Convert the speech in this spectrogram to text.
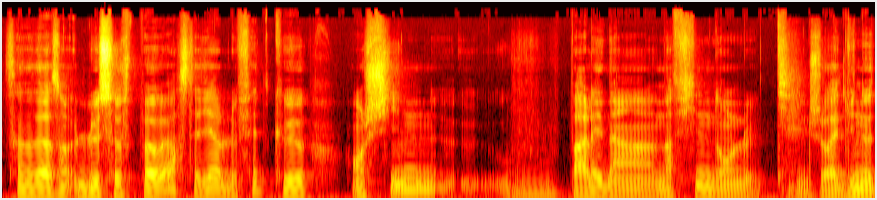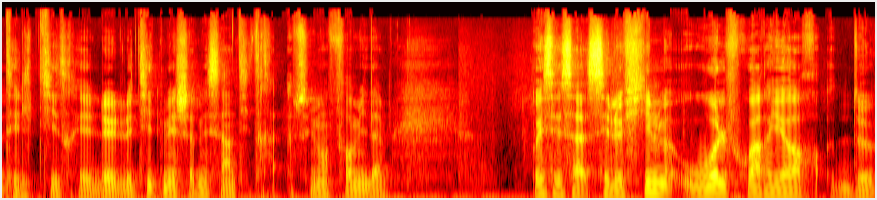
c'est intéressant, le soft power, c'est-à-dire le fait que en Chine, vous parlez d'un film dont le j'aurais dû noter le titre, et le, titre m'échappe, mais c'est un titre absolument formidable. Oui, c'est ça, c'est le film Wolf Warrior 2,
